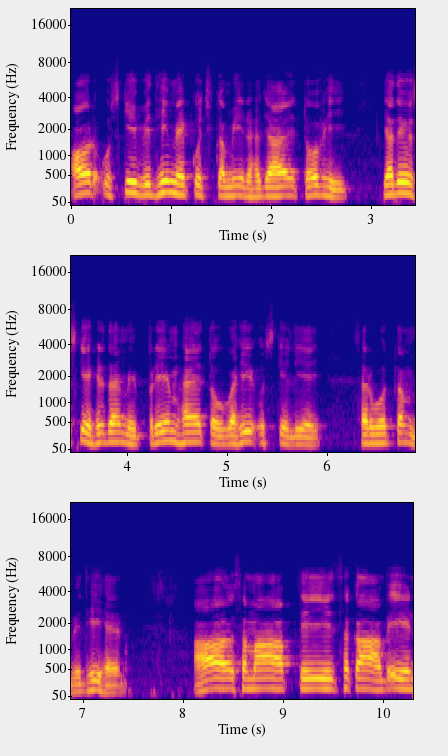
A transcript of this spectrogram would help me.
और उसकी विधि में कुछ कमी रह जाए तो भी यदि उसके हृदय में प्रेम है तो वही उसके लिए सर्वोत्तम विधि है। आसमाप्ति सकामेन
